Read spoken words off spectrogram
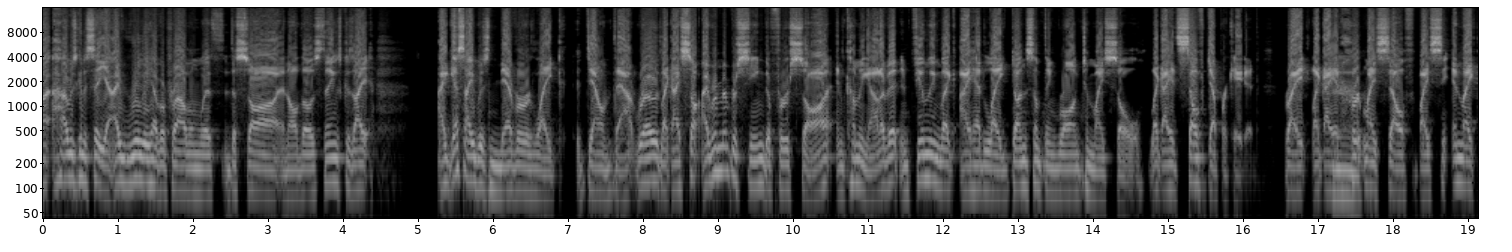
I, I was gonna say, yeah, I really have a problem with the Saw and all those things because I, I guess I was never like down that road. Like I saw, I remember seeing the first Saw and coming out of it and feeling like I had like done something wrong to my soul, like I had self-deprecated. Right, like I had Mm. hurt myself by seeing, and like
